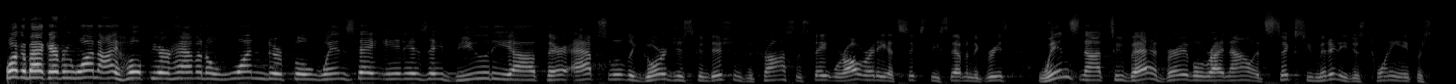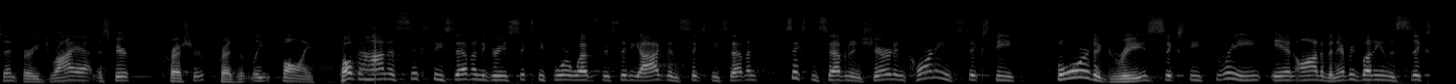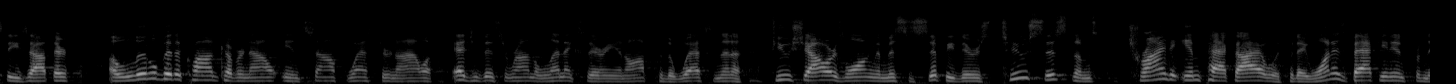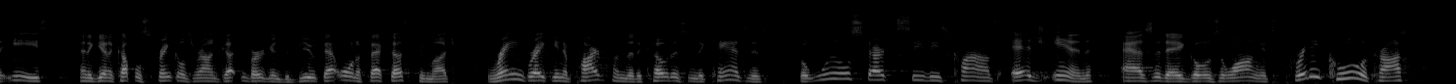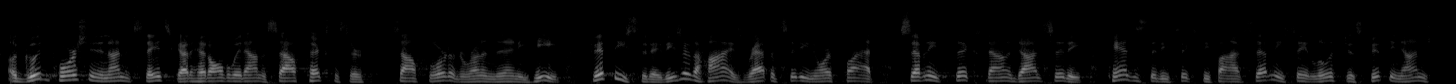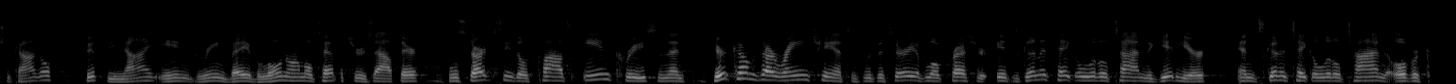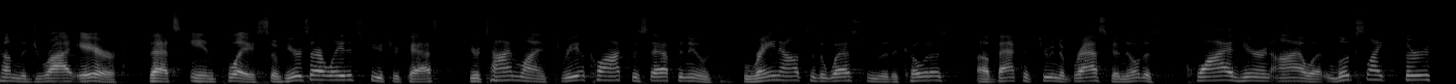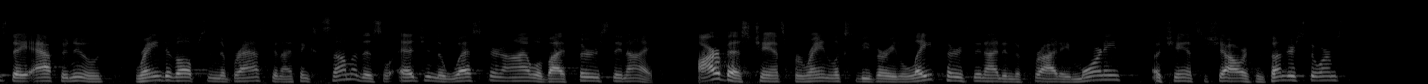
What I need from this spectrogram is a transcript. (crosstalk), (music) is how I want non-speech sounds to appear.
Welcome back, everyone. I hope you're having a wonderful Wednesday. It is a beauty out there. Absolutely gorgeous conditions across the state. We're already at 67 degrees. Wind's not too bad. Variable right now at 6. Humidity just 28%. Very dry atmosphere. Pressure presently falling. Pocahontas 67 degrees, 64 Webster City, Ogden 67, 67 in Sheridan, Corning 64 degrees, 63 in Audubon. Everybody in the 60s out there. A little bit of cloud cover now in southwestern Iowa. Edge of this around the Lenox area and off to the west, and then a few showers along the Mississippi. There's two systems trying to impact Iowa today. One is backing in from the east, and again, a couple sprinkles around Guttenberg and Dubuque. That won't affect us too much. Rain breaking apart from the Dakotas into Kansas, but we'll start to see these clouds edge in as the day goes along. It's pretty cool across a good portion of the United States. Got to head all the way down to South Texas or South Florida to run into any heat. 50s today. These are the highs. Rapid City, North Platte, 76 down in Dodge City, Kansas City, 65, 70 St. Louis, just 59 in Chicago, 59 in Green Bay. Below normal temperatures out there. We'll start to see those clouds increase, and then here comes our rain chances with this area of low pressure. It's going to take a little time to get here, and it's going to take a little time to overcome the dry air that's in place. So here's our latest futurecast. Your timeline, 3 o'clock this afternoon. Rain out to the west from the Dakotas, uh, back and through Nebraska. Notice quiet here in Iowa. It looks like Thursday afternoon. Rain develops in Nebraska, and I think some of this will edge into western Iowa by Thursday night. Our best chance for rain looks to be very late Thursday night into Friday morning, a chance of showers and thunderstorms.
